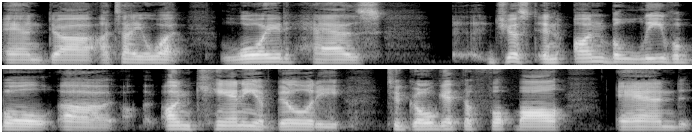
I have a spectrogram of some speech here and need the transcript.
And uh, I'll tell you what, Lloyd has just an unbelievable, uh, uncanny ability to go get the football. And,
